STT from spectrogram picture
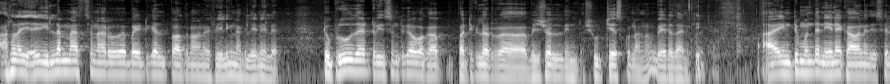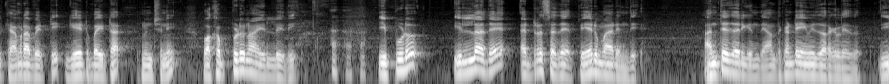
అసలు ఇల్లు అమ్మేస్తున్నారు బయటికి వెళ్ళిపోతున్నాం అనే ఫీలింగ్ నాకు లేనే లేదు. టు ప్రూవ్ దట్ రీసెంట్గా ఒక పర్టికులర్ విజువల్ నేను షూట్ చేసుకున్నాను వేరే దానికి. ఆ ఇంటి ముందే నేనే కావాలని తీసుకెళ్ళి కెమెరా పెట్టి గేట్ బయట నుంచుని ఒకప్పుడు నా ఇల్లు ఇది. ఇప్పుడు ఇల్లు అదే అడ్రస్ అదే పేరు మారింది. అంతే జరిగింది. అంతకంటే ఏమీ జరగలేదు. ఈ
